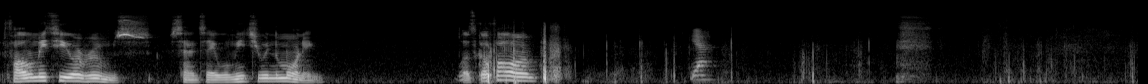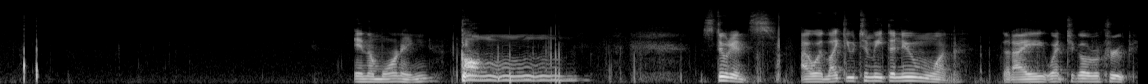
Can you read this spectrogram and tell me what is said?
follow me to your rooms, Sensei. We'll meet you in the morning. Let's go follow him. Yeah. In the morning. Gong! Students, I would like you to meet the new one that I went to go recruit.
